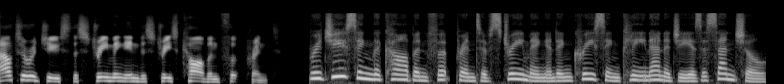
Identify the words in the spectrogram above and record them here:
How to reduce the streaming industry's carbon footprint. Reducing the carbon footprint of streaming and increasing clean energy is essential,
